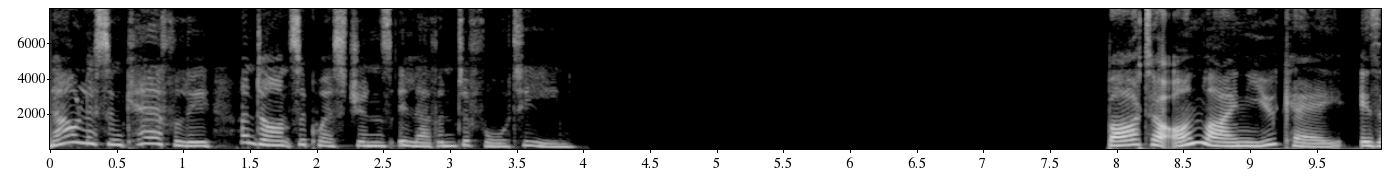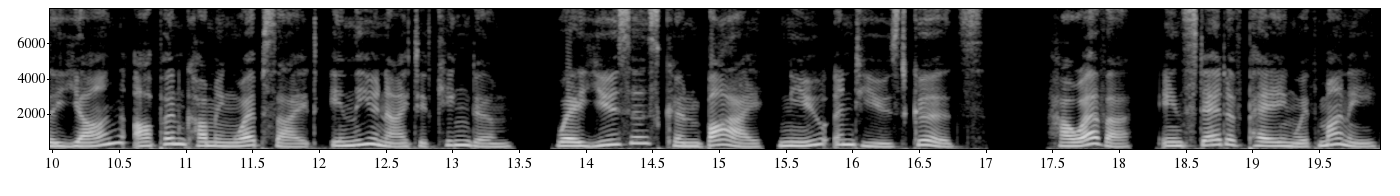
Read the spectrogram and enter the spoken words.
Now listen carefully and answer questions 11 to 14. Barter Online UK is a young up and coming website in the United Kingdom where users can buy new and used goods. However, instead of paying with money,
